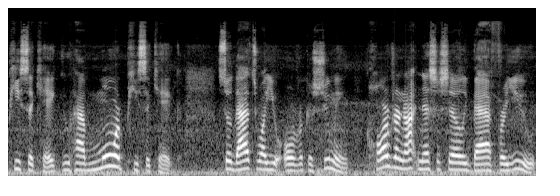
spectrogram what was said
piece of cake, you have more piece of cake. So that's why you're over consuming. Carbs are not necessarily bad for you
